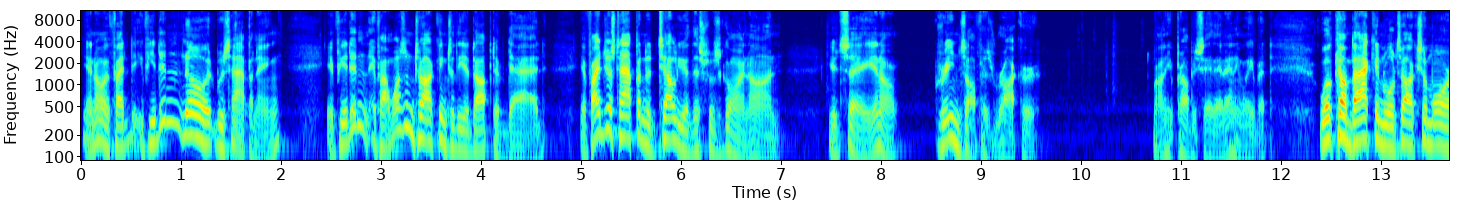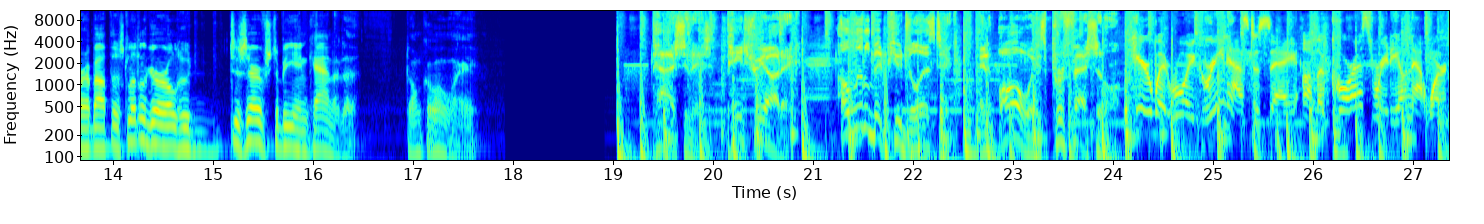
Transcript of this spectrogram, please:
you know, if I if you didn't know it was happening, if you didn't if I wasn't talking to the adoptive dad, if I just happened to tell you this was going on, you'd say, you know, Green's off his rocker. Well, he'd probably say that anyway, but we'll come back and we'll talk some more about this little girl who deserves to be in Canada. Don't go away. Passionate, patriotic, a little bit pugilistic, and always professional. Hear what Roy Green has to say on the Corus Radio Network.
